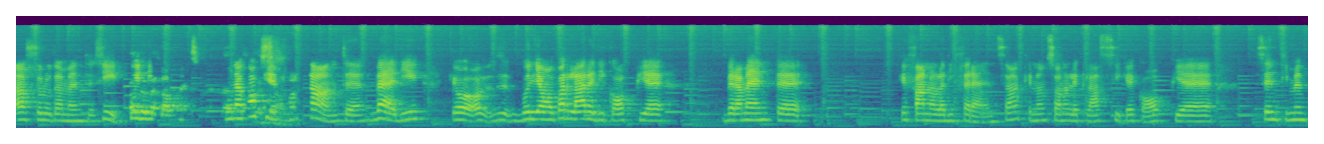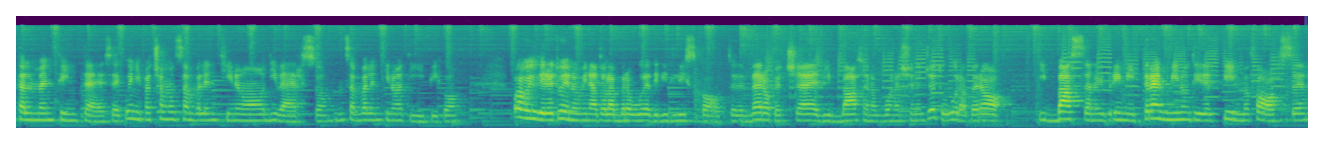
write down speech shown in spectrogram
Assolutamente sì. Quindi una coppia importante, vedi? Che vogliamo parlare di coppie veramente che fanno la differenza, che non sono le classiche coppie sentimentalmente intese. Quindi facciamo un San Valentino diverso, un San Valentino atipico. Poi voglio dire, tu hai nominato la bravura di Ridley Scott, è vero che c'è di base una buona sceneggiatura, però ti bastano i primi tre minuti del film forse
